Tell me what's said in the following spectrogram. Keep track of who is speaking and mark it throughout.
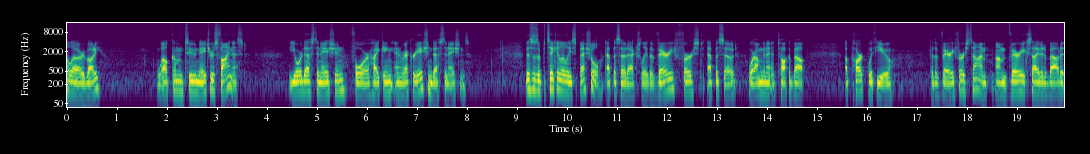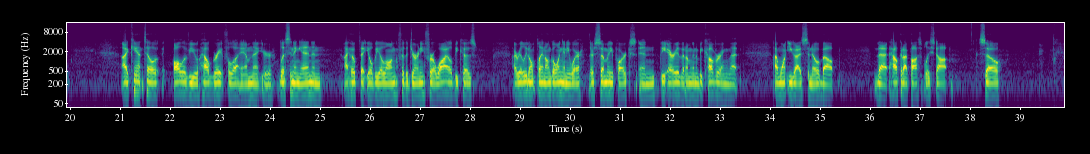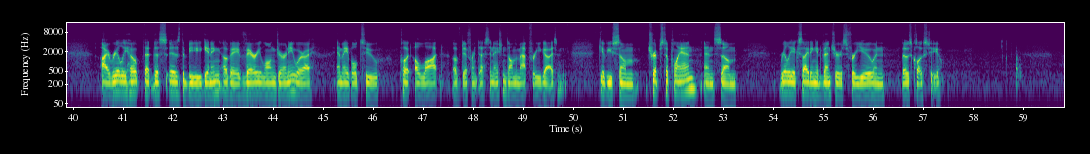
Speaker 1: Hello, everybody. Welcome to Nature's Finest, your destination for hiking and recreation destinations. This is a particularly special episode, actually, the very first episode where I'm going to talk about a park with you for the very first time. I'm very excited about it. I can't tell all of you how grateful I am that you're listening in, and I hope that you'll be along for the journey for a while because I really don't plan on going anywhere. There's so many parks in the area that I'm going to be covering that I want you guys to know about that how could I possibly stop? So I really hope that this is the beginning of a very long journey where I am able to put a lot of different destinations on the map for you guys and give you some trips to plan and some really exciting adventures for you and those close to you.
